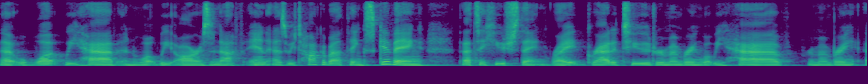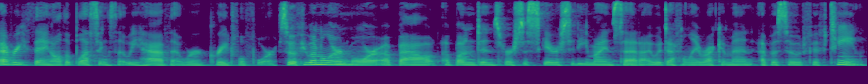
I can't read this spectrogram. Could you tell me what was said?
that what we have and what we are is enough. And as we talk about Thanksgiving, that's a huge thing, right? Gratitude, remembering what we have, remembering everything, all the blessings that we have that we're grateful for. So, if you want to learn more about abundance versus scarcity mindset, I would definitely recommend episode 15.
